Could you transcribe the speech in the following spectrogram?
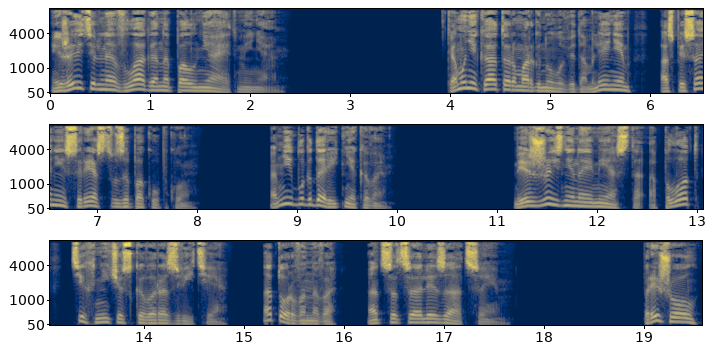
и живительная влага наполняет меня. Коммуникатор моргнул уведомлением о списании средств за покупку. А мне благодарить некого. Безжизненное место, оплот технического развития, оторванного от социализации. Пришел,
